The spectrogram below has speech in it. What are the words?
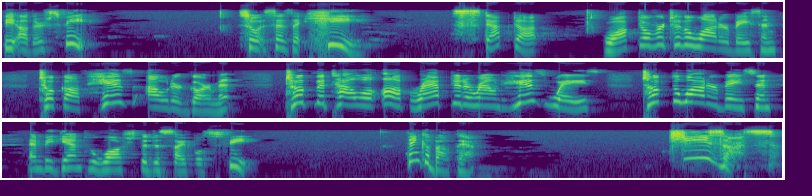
the other's feet. So it says that he stepped up, walked over to the water basin, took off his outer garment, took the towel up, wrapped it around his waist, took the water basin, and began to wash the disciples' feet. Think about that. Jesus!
